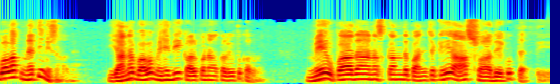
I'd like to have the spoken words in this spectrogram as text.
බවක් නැති නිසාද. යන බව මෙහිදී කල්පනා කළ යුතු කරුණ. මේ උපාදානස්කන්ද පංචකෙහි ආශ්වාදයකුත් ඇත්තේ.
